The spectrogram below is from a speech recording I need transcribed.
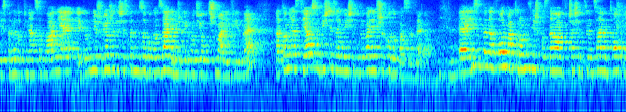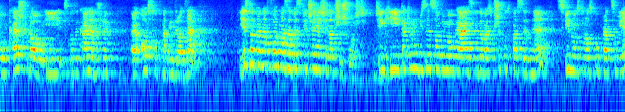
jest pewne dofinansowanie, również wiąże to się z pewnym zobowiązaniem, jeżeli chodzi o utrzymanie firmy. Natomiast ja osobiście zajmuję się budowaniem przychodu pasywnego. E, Jest to pewna forma, którą również poznałam w czasie w tym całym toku cashflow i spotykania różnych e, osób na tej drodze. Jest to pewna forma zabezpieczenia się na przyszłość. Dzięki takiemu biznesowi mogę zbudować przychód pasywny z firmą, z którą współpracuję.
